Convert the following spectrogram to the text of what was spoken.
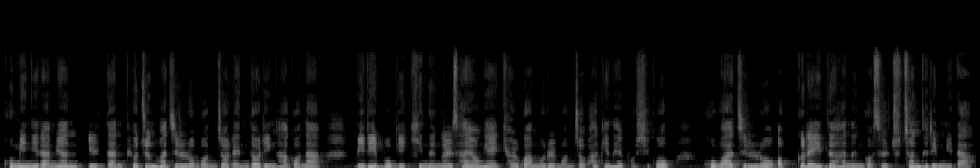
고민이라면 일단 표준 화질로 먼저 렌더링 하거나 미리 보기 기능을 사용해 결과물을 먼저 확인해 보시고 고화질로 업그레이드 하는 것을 추천드립니다.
